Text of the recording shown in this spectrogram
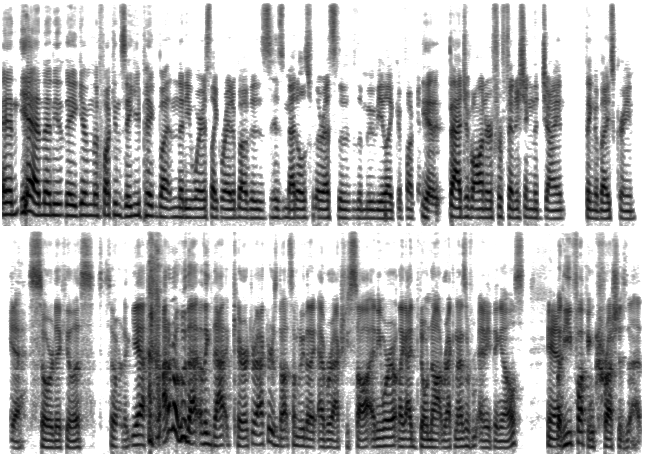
And yeah, and then they give him the fucking Ziggy Pig button that he wears like right above his his medals for the rest of the movie, like a fucking Yeah, badge of honor for finishing the giant thing of ice cream. yeah, so ridiculous. So. Yeah, I don't know who that. I think that character actor is not somebody that I ever actually saw anywhere. Like I do not recognize him from anything else. Yeah. But he fucking crushes that.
